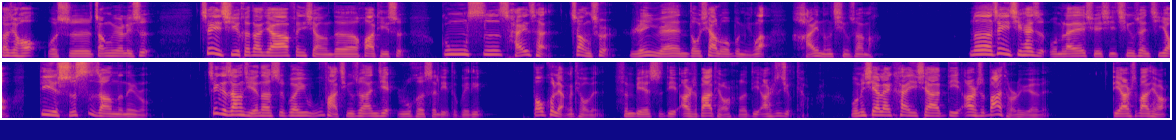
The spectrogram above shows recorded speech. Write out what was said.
大家好，我是张公元律师。这期和大家分享的话题是：公司财产账册人员都下落不明了，还能清算吗？那这一期开始，我们来学习清算纪要第十四章的内容。这个章节呢是关于无法清算案件如何审理的规定，包括两个条文，分别是第二十八条和第二十九条。我们先来看一下第二十八条的原文。第二十八条，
